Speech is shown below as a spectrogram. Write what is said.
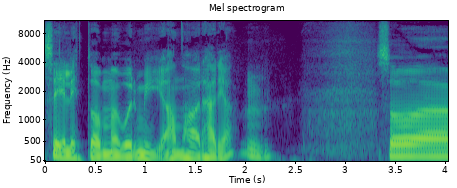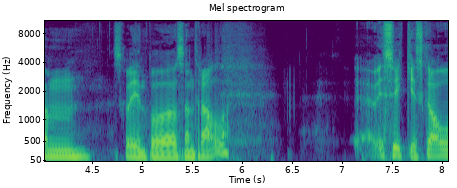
Sier litt om hvor mye han har herja. Mm. Så um, skal vi inn på sentral, da. Hvis vi ikke skal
